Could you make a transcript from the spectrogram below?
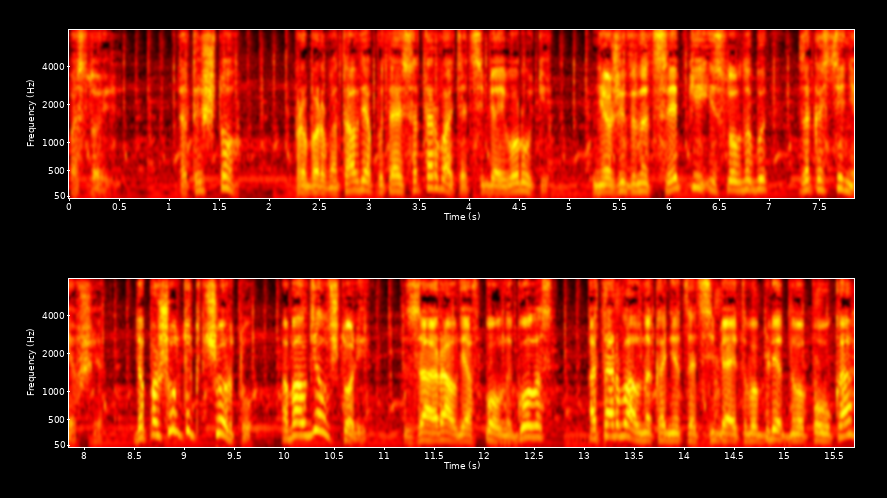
Постой, да ты что? Пробормотал я, пытаясь оторвать от себя его руки, неожиданно цепкие и словно бы закостеневшие. «Да пошел ты к черту! Обалдел, что ли?» Заорал я в полный голос оторвал, наконец, от себя этого бледного паука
